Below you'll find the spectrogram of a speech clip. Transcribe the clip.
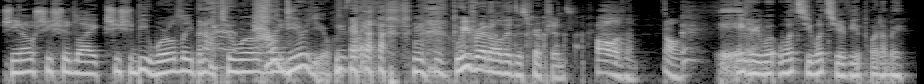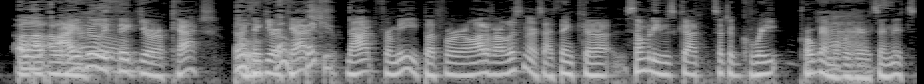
She, you know, she should like. She should be worldly, but not too worldly. How dare you, We've read all the descriptions. All of them. All. Avery? what- What's you? What's your viewpoint on me? Uh, wanna I really think you're a catch. I Oh, think you're oh, a catch. thank you. Not for me, but for a lot of our listeners. I think uh, somebody who's got such a great program over here. It's and it's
